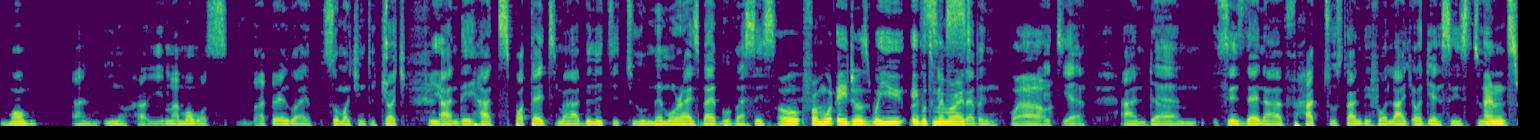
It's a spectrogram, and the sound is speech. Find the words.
mom and you know my mom was my parents were so much into church, and they had spotted my ability to memorize Bible verses. Oh, from what age was were you able to Six, memorize? seven, Wow. eight, yeah. And um, since then, I've had to stand before large audiences to And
